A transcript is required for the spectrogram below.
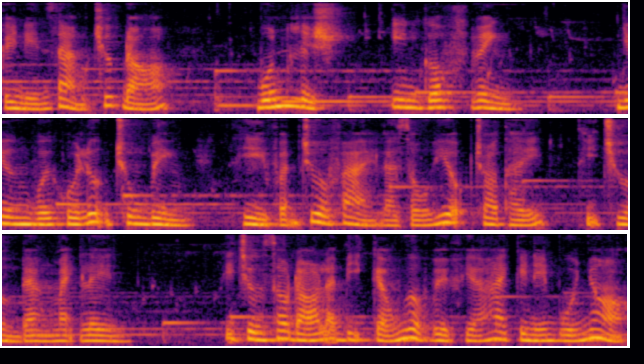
cây nến giảm trước đó. Bullish engulfing nhưng với khối lượng trung bình thì vẫn chưa phải là dấu hiệu cho thấy thị trường đang mạnh lên. Thị trường sau đó lại bị kéo ngược về phía hai cây nến búa nhỏ,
